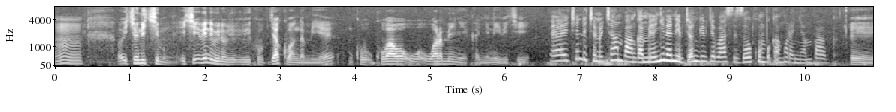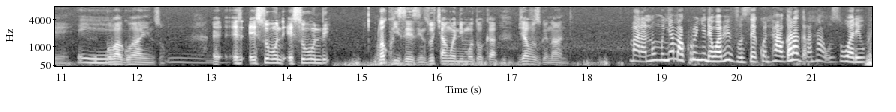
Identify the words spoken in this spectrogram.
Mm. icyo ni kimwe. Ibindi bintu byakubangamiye ku- kuba wa- wa- waramenyekanye ni ibiki? Ikindi kintu cyambangamiye nyine ni ibyo ngibyo basizeho ku mbuga nkoranyambaga. Eh, Eh, ngo baguhaye inzu. Mm, ese ubundi ese ubundi bakwizeza inzu cyangwa n'imodoka byavuzwe nande mara ni umunyamakuru nyine wabivuze ko ntagaragara ntawe uzi uwo ari we.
